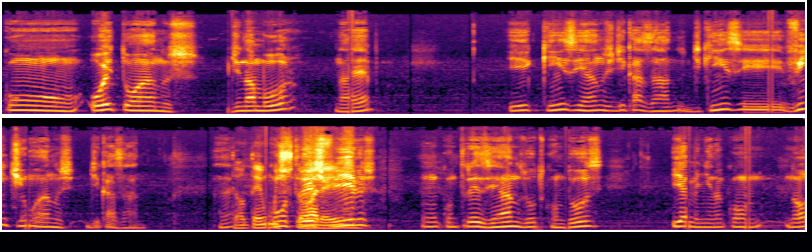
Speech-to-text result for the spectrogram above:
com oito anos de namoro na época e 15 anos de casado, de 15, 21 anos de casado. Né? Então tem uma com história três aí. Né? filhos, um com 13 anos, outro com 12 e a menina com 9.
